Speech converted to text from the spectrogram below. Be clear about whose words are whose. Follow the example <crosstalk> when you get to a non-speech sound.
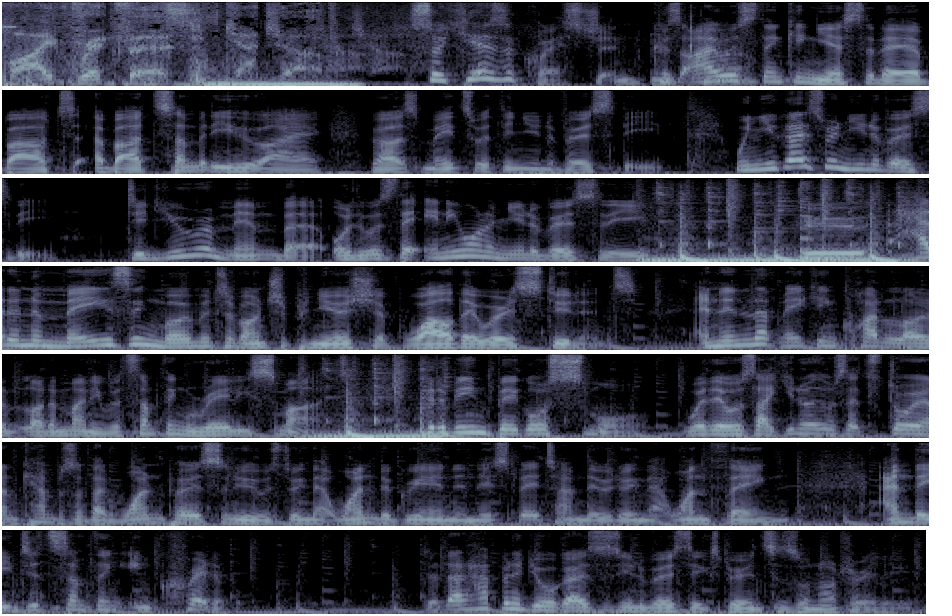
Speaker 1: Five Breakfast. Catch up.
Speaker 2: So here's a question because I was thinking yesterday about about somebody who I who I was mates with in university. When you guys were in university, did you remember, or was there anyone in university who had an amazing moment of entrepreneurship while they were a student and ended up making quite a lot, lot of money with something really smart? Could have been big or small. Where there was like, you know, there was that story on campus of that one person who was doing that one degree and in their spare time they were doing that one thing and they did something incredible. Did that happen at your guys' university experiences or not really?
